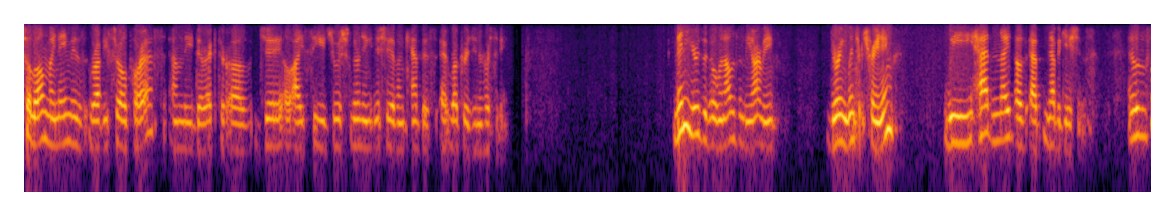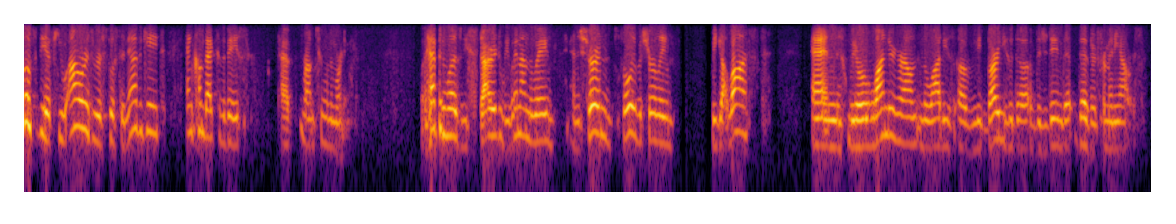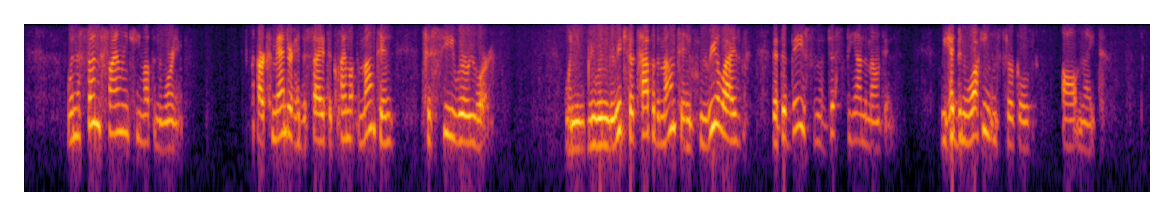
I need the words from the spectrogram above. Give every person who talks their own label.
Speaker 1: Shalom, my name is Rav Yisrael Porras. I'm the director of JLIC, Jewish Learning Initiative on campus at Rutgers University. Many years ago, when I was in the Army, during winter training, we had a night of navigations. And it was supposed to be a few hours. We were supposed to navigate and come back to the base at around 2 in the morning. What happened was we started, we went on the way, and sure and slowly but surely, we got lost, and we were wandering around in the wadis of Midbar Yehuda of the Judean de- desert for many hours. When the sun finally came up in the morning, our commander had decided to climb up a mountain to see where we were. When we, when we reached the top of the mountain, we realized that the base was just beyond the mountain. We had been walking in circles all night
